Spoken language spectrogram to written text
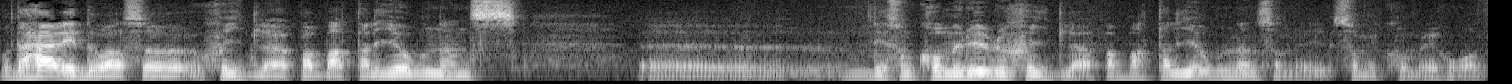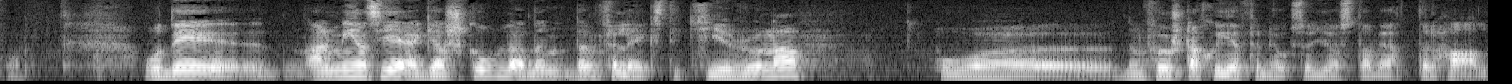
Och det här är då alltså skidlöparbataljonens eh, det som kommer ur skidlöparbataljonen som vi, som vi kommer ihåg. Och det, arméns jägarskola den, den förläggs till Kiruna. Och eh, den första chefen är också Gösta Wetterhall.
